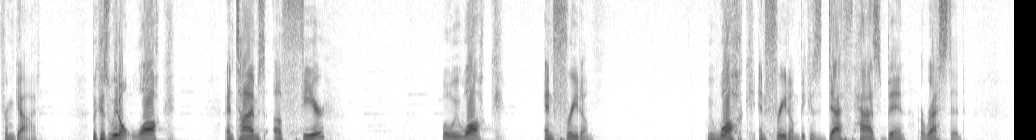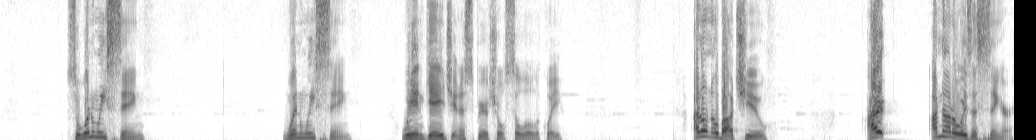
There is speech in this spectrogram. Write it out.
from God. Because we don't walk in times of fear, but we walk in freedom. We walk in freedom because death has been arrested. So when we sing, when we sing, we engage in a spiritual soliloquy. I don't know about you. I I'm not always a singer.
